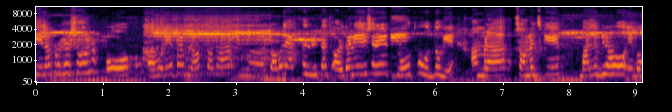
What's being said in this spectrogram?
জেলা প্রশাসন ও হরিয়াপাড়া ব্লক তথা ডবল অ্যাকশন রিসার্চ অর্গানাইজেশনের যৌথ উদ্যোগে আমরা সমাজকে বাল্যবিবাহ এবং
